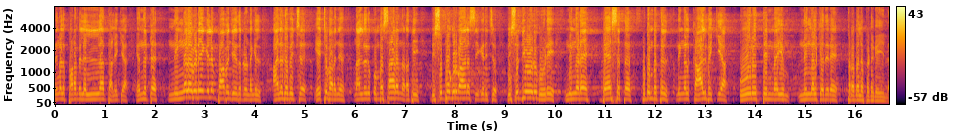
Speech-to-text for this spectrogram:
നിങ്ങൾ പറമ്പിലെല്ലാം തളിക്കുക. എന്നിട്ട് നിങ്ങൾ എവിടെയെങ്കിലും പാപം ചെയ്തിട്ടുണ്ടെങ്കിൽ അനുദപിച്ച് ഏറ്റുപറഞ്ഞ് നല്ലൊരു കുംഭസാരം നടത്തി വിശുദ്ധ കുർബാന സ്വീകരിച്ച് വിശുദ്ധിയോടുകൂടി നിങ്ങളുടെ ദേശത്ത് കുടുംബത്തിൽ നിങ്ങൾ കാൽ വയ്ക്കുക ഒരു തിന്മയും നിങ്ങൾക്കെതിരെ പ്രബലപ്പെടുകയില്ല.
